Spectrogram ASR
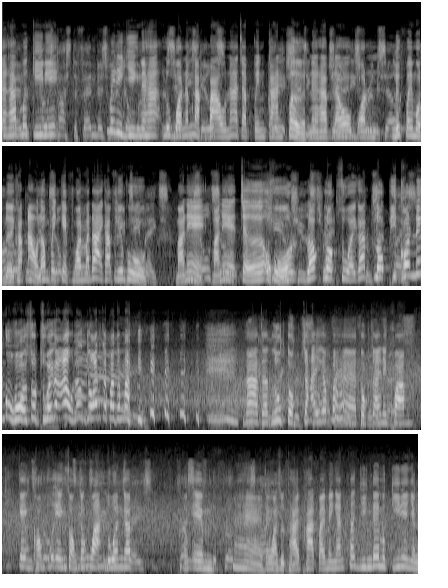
นะครับเมื่อกี้นี้ไม่ได้ยิงนะฮะลูกบอลน้ำหนักเบาน่าจะเป็นการเปิดนะครับ แล้วบอลลึกไปหมดเลยครับอ้าวแล้วไปเก็บบอลมาได้ครับลิเวอร์พูลมาเน่มาเน่เจอโอ้โหล็อกหลบสวยครับหลบอีกคนนึงโอ้โหสุดสวยครับเอ้าแล้วย้อนกลับมาทำไมน่าจะลูกตกใจครับแม่ตกใจในความเก่งของตัวเองสองจังหวะล้วนครับน้องเอ็มแม่จังหวะสุดท้ายพลาดไปไม่งั้น ถ้ายิงได้เมื่อกี้เนี่ยยัง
